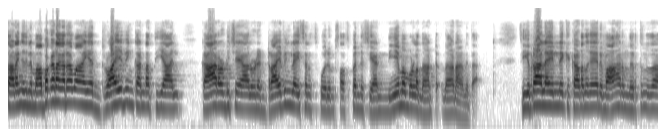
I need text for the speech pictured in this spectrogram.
തടഞ്ഞതിലും അപകടകരമായ ഡ്രൈവിംഗ് കണ്ടെത്തിയാൽ കാർ ഓടിച്ചയാളുടെ ഡ്രൈവിംഗ് ലൈസൻസ് പോലും സസ്പെൻഡ് ചെയ്യാൻ നിയമമുള്ള നാട്ട് നാടാണിത്. സീബ്ര ലൈനിലേക്ക് കടന്നു കയറി വാഹനം നിർത്തുന്നത്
